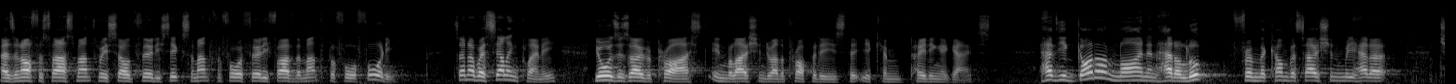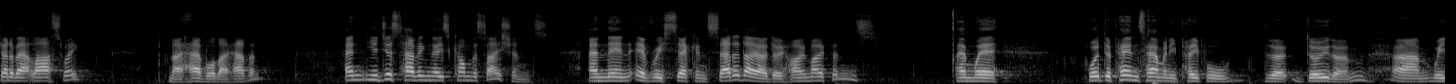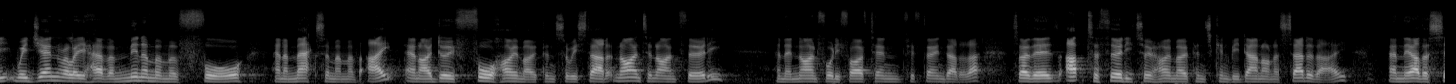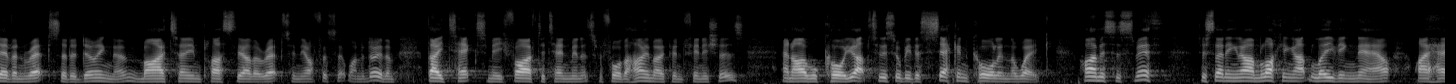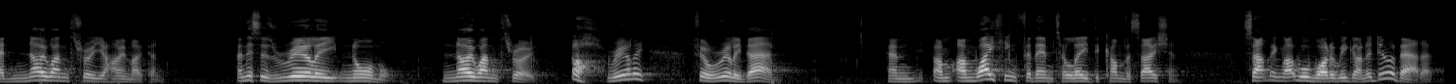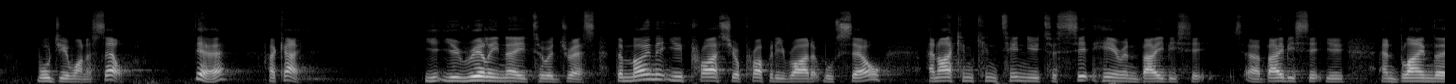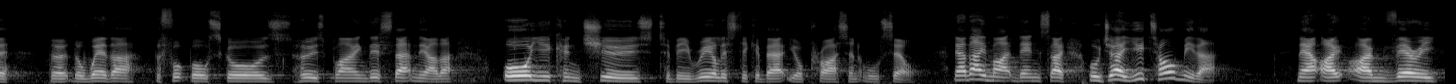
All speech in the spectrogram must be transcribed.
As an office last month, we sold 36, the month before 35, the month before 40. So no, we're selling plenty. Yours is overpriced in relation to other properties that you're competing against. Have you got online and had a look from the conversation we had a chat about last week? They have or they haven't. And you're just having these conversations. And then every second Saturday, I do home opens. And we're, well, it depends how many people that do them. Um, we, we generally have a minimum of four and a maximum of eight, and I do four home opens. So we start at 9 to 9.30, and then 9.45, 10, 15, da da da. So there's up to 32 home opens can be done on a Saturday, and the other seven reps that are doing them, my team plus the other reps in the office that want to do them, they text me five to 10 minutes before the home open finishes, and I will call you up. So this will be the second call in the week. Hi, Mrs. Smith. Just letting you know I'm locking up, leaving now. I had no one through your home open. And this is really normal. No one through. Oh, really? I feel really bad. And I'm, I'm waiting for them to lead the conversation. Something like, well, what are we going to do about it? Well, do you want to sell? Yeah, okay. You, you really need to address. The moment you price your property right, it will sell, and I can continue to sit here and babysit, uh, babysit you and blame the, the, the weather, the football scores, who's playing this, that, and the other. Or you can choose to be realistic about your price and it will sell. Now, they might then say, Well, Joe, you told me that. Now, I, I'm very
